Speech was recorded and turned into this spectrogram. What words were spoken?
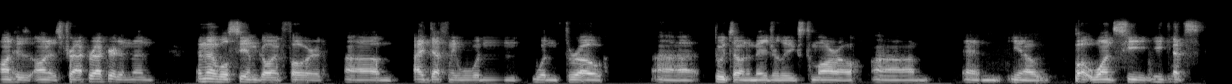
on his on his track record and then and then we'll see him going forward. Um, I definitely wouldn't wouldn't throw uh, Butto in the major leagues tomorrow. Um, and you know, but once he he gets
